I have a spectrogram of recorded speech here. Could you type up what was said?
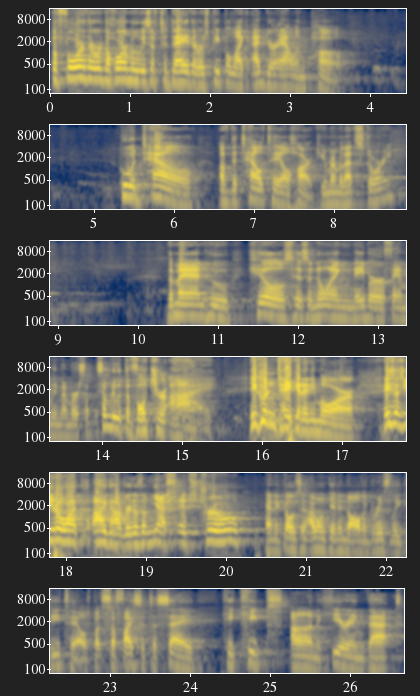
Before there were the horror movies of today, there was people like Edgar Allan Poe who would tell of the telltale heart. You remember that story? The man who kills his annoying neighbor or family member, somebody with the vulture eye. He couldn't take it anymore. He says, You know what? I got rid of them. Yes, it's true. And it goes, I won't get into all the grisly details, but suffice it to say, he keeps on hearing that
